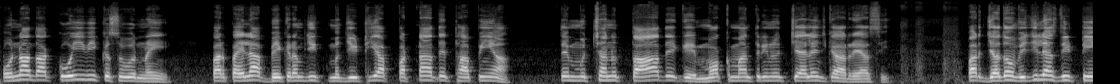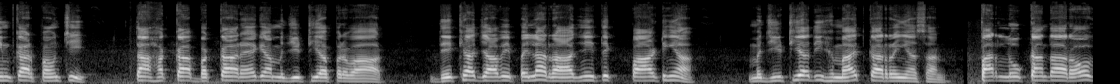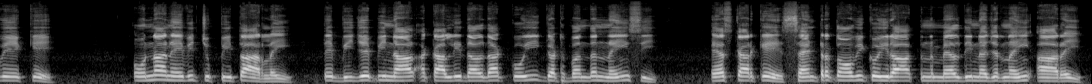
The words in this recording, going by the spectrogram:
ਉਹਨਾਂ ਦਾ ਕੋਈ ਵੀ ਕਸੂਰ ਨਹੀਂ, ਪਰ ਪਹਿਲਾਂ ਬਿਕਰਮਜੀਤ ਮਜੀਠੀਆ ਪੱਟਾਂ ਤੇ ਥਾਪੀਆਂ ਤੇ ਮੁੱਛਾਂ ਨੂੰ ਤਾ ਦੇ ਕੇ ਮੁੱਖ ਮੰਤਰੀ ਨੂੰ ਚੈਲੰਜ ਕਰ ਰਿਹਾ ਸੀ। ਪਰ ਜਦੋਂ ਵਿਜੀਲੈਂਸ ਦੀ ਟੀਮ ਘਰ ਪਹੁੰਚੀ, ਤਾਂ ਹੱਕਾ ਬੱਕਾ ਰਹਿ ਗਿਆ ਮਜੀਠੀਆ ਪਰਿਵਾਰ। ਦੇਖਿਆ ਜਾਵੇ ਪਹਿਲਾਂ ਰਾਜਨੀਤਿਕ ਪਾਰਟੀਆਂ ਮਜੀਠੀਆ ਦੀ ਹਮਾਇਤ ਕਰ ਰਹੀਆਂ ਸਨ, ਪਰ ਲੋਕਾਂ ਦਾ ਰੋਹ ਵੇਖ ਕੇ ਉਹਨਾਂ ਨੇ ਵੀ ਚੁੱਪੀ ਧਾਰ ਲਈ ਤੇ ਬੀਜੇਪੀ ਨਾਲ ਅਕਾਲੀ ਦਲ ਦਾ ਕੋਈ ਗਠਬੰਧਨ ਨਹੀਂ ਸੀ। ਇਸ ਕਰਕੇ ਸੈਂਟਰ ਤੋਂ ਵੀ ਕੋਈ ਰਾਹਤ ਮਿਲਦੀ ਨਜ਼ਰ ਨਹੀਂ ਆ ਰਹੀ।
